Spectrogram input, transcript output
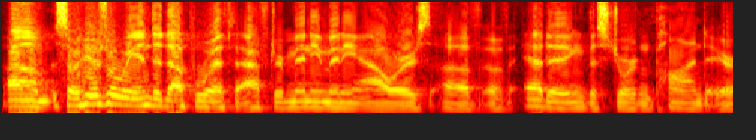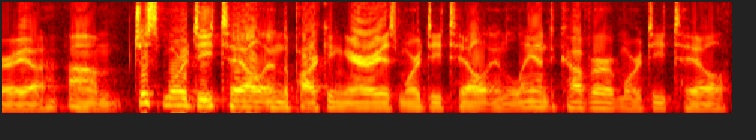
Um, so here's what we ended up with after many, many hours of, of editing this Jordan Pond area. Um, just more detail in the parking areas, more detail in land cover, more detail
